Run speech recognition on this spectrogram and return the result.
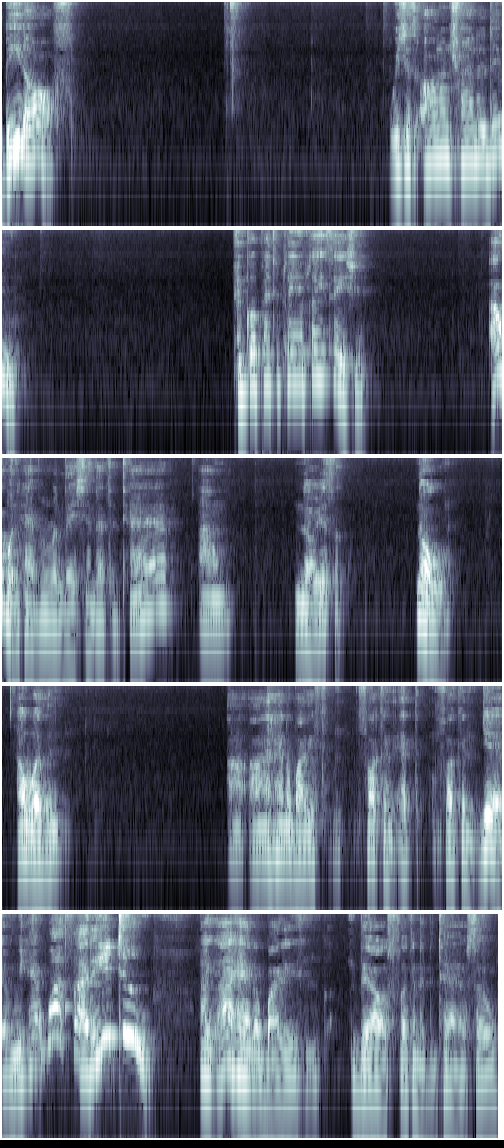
beat off, which is all I'm trying to do, and go back to playing PlayStation. I wasn't having relations at the time. Um, no, yes, no, I wasn't. I, I had nobody fucking at the, fucking yeah. We had Wi Fi then too. Like I had nobody that I was fucking at the time. So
